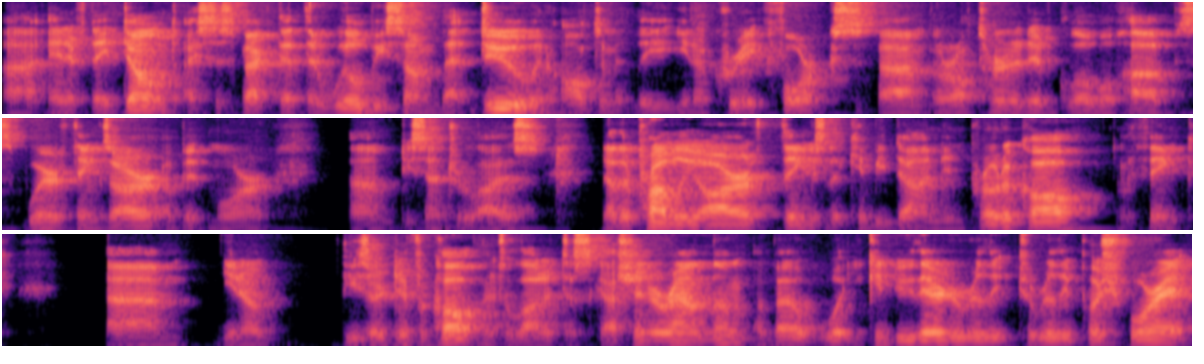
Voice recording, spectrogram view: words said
Uh, and if they don't, I suspect that there will be some that do, and ultimately, you know, create forks um, or alternative global hubs where things are a bit more um, decentralized. Now, there probably are things that can be done in protocol. I think, um, you know, these are difficult. There's a lot of discussion around them about what you can do there to really to really push for it.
